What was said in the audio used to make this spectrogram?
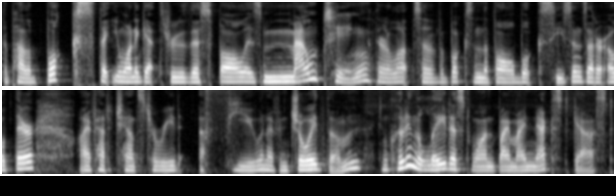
the pile of books that you want to get through this fall is mounting. There are lots of books in the fall book seasons that are out there. I've had a chance to read a few, and I've enjoyed them, including the latest one by my next guest.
